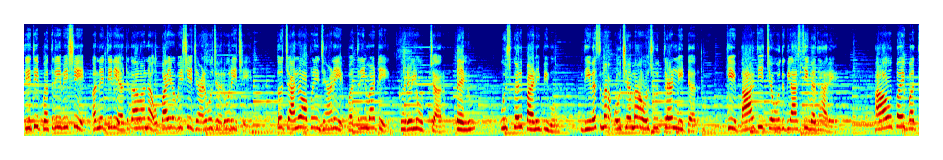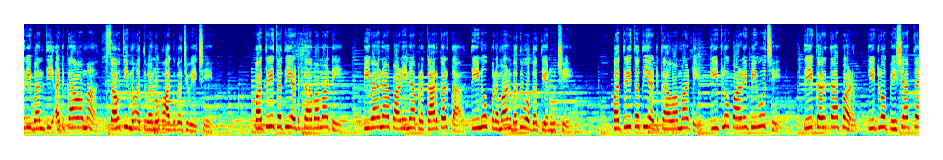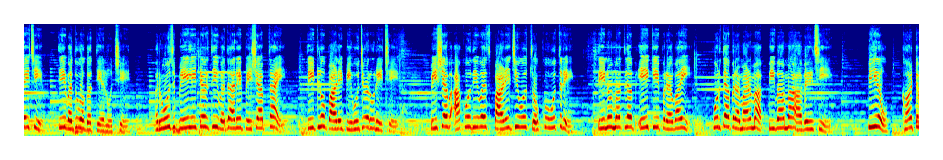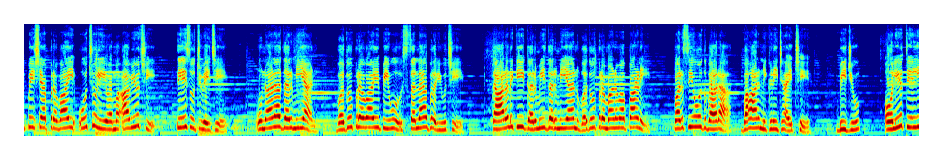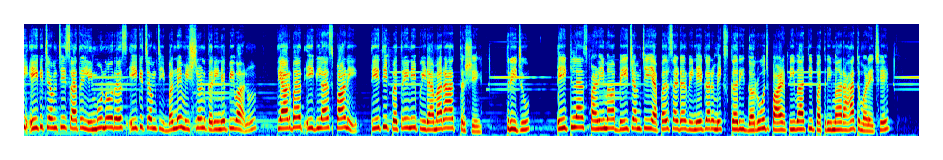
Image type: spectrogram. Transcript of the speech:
તેથી ભત્રી વિશે અને તેને અટકાવવાના ઉપાયો વિશે જાણવું જરૂરી છે. તો ચાલો આપણે જાણીએ ભત્રી માટે ઘરેલું ઉપચાર. પહેલું, પુષ્કળ પાણી પીવું. દિવસમાં ઓછામાં ઓછું ત્રણ લીટર કે બારથી ચૌદ ગ્લાસથી વધારે. આ ઉપાય પથરી બનતી અટકાવવામાં સૌથી મહત્વનો ભાગ ભજવે છે. પથરી થતી અટકાવવા માટે પીવાના પાણીના પ્રકાર કરતા તેનું પ્રમાણ વધુ અગત્યનું છે. પથરી થતી અટકાવવા માટે કેટલું પાણી પીવું છે તે કરતાં પણ કેટલો પેશાબ થાય છે તે વધુ અગત્યનું છે. રોજ બે લીટરથી વધારે પેશાબ થાય તેટલું પાણી પીવું જરૂરી છે. પેશાબ આખો દિવસ પાણી જેવો ચોખ્ખો ઉતરે તેનો મતલબ એ કે પ્રવાહી પૂરતા પ્રમાણમાં પીવામાં આવેલ છે. પીળો ઘટ પેશાબ પ્રવાહી ઓછો લેવામાં આવ્યો છે તે સૂચવે છે. ઉનાળા દરમિયાન વધુ પ્રવાહી પીવું સલાહભર્યું છે. કારણ કે ગરમી દરમિયાન વધુ પ્રમાણમાં પાણી પરસીઓ દ્વારા બહાર નીકળી જાય છે. બીજું, ઓલિવ તેલની એક ચમચી સાથે લીંબુનો રસ એક ચમચી બંને મિશ્રણ કરીને પીવાનું, ત્યારબાદ એક ગ્લાસ પાણી તેથી પથરીની પીડામાં રાહત થશે. ત્રીજું એક ગ્લાસ પાણીમાં બે ચમચી એપલ સાઇડર વિનેગર મિક્સ કરી દરરોજ પીવાથી પથરીમાં રાહત મળે છે.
